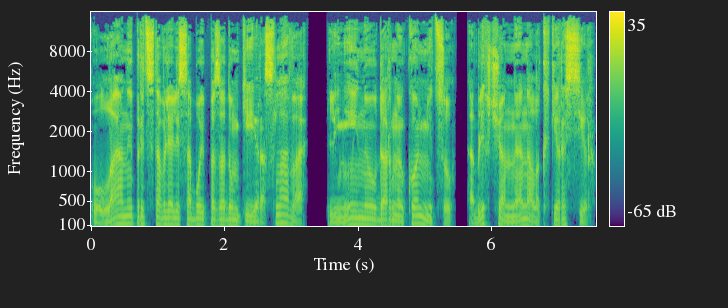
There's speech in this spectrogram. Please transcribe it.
Уланы представляли собой по задумке Ярослава линейную ударную конницу, облегченный аналог кирасир.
